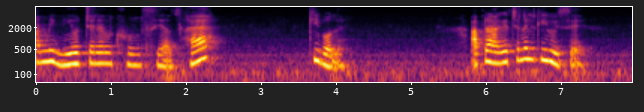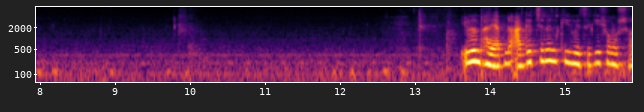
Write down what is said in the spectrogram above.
আমি নিউজ চ্যানেল খুলছি আজ। হ্যাঁ? কি বলে? আপনার আগের চ্যানেল কি হয়েছে ইমরান ভাই, আপনার আগের চ্যানেল কি হয়েছে কি সমস্যা?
